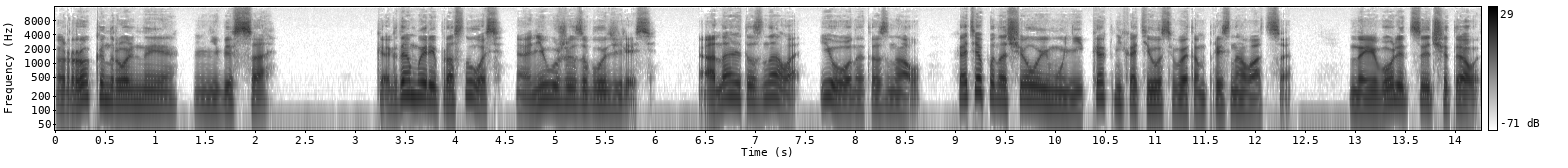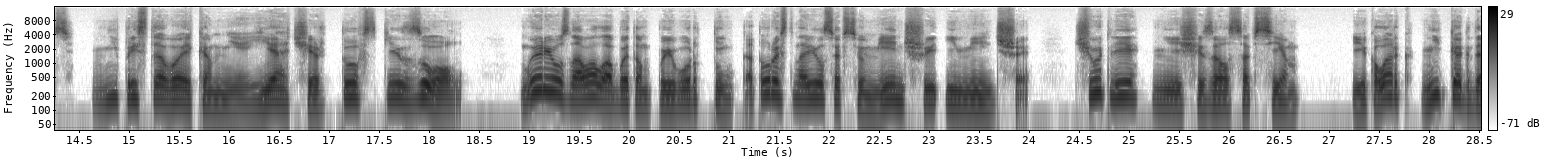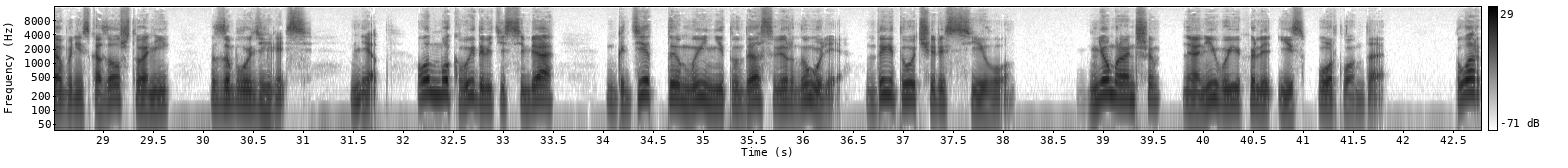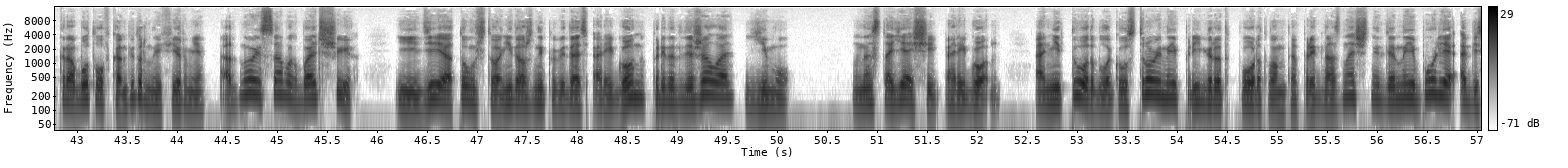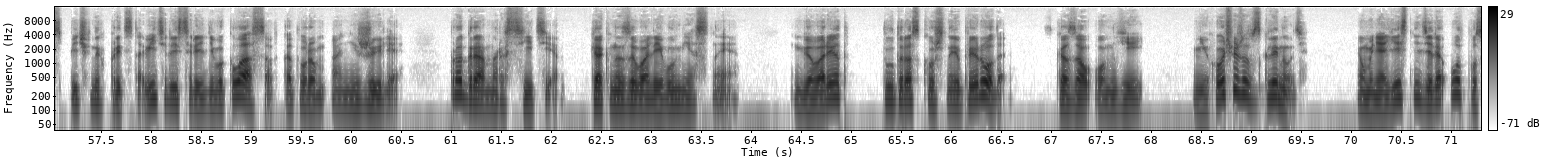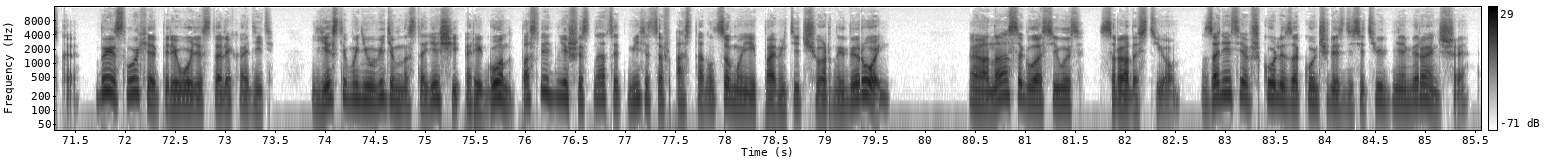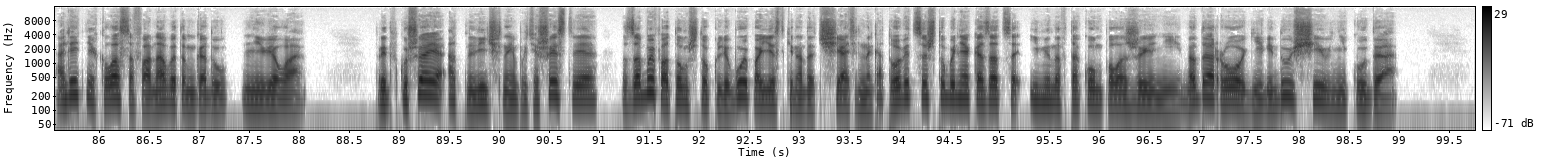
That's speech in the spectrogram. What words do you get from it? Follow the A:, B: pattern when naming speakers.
A: Рок-н-ролльные небеса. Когда Мэри проснулась, они уже заблудились. Она это знала, и он это знал, хотя поначалу ему никак не хотелось в этом признаваться. На его лице читалось «Не приставай ко мне, я чертовски зол». Мэри узнавала об этом по его рту, который становился все меньше и меньше, чуть ли не исчезал совсем. И Кларк никогда бы не сказал, что они заблудились. Нет, он мог выдавить из себя «где-то мы не туда свернули», да и то через силу. Днем раньше они выехали из Портленда. Кларк работал в компьютерной фирме, одной из самых больших, и идея о том, что они должны повидать Орегон, принадлежала ему. Настоящий Орегон, а не тот благоустроенный пригород Портленда, предназначенный для наиболее обеспеченных представителей среднего класса, в котором они жили. Программер-Сити, как называли его местные. «Говорят, тут роскошная природа», — сказал он ей. «Не хочешь взглянуть? У меня есть неделя отпуска, да и слухи о переводе стали ходить. Если мы не увидим настоящий Орегон, последние 16 месяцев останутся в моей памяти черной дырой. Она согласилась с радостью. Занятия в школе закончились десятью днями раньше, а летних классов она в этом году не вела. Предвкушая отличное путешествие, забыв о том, что к любой поездке надо тщательно готовиться, чтобы не оказаться именно в таком положении, на дороге, ведущей в никуда.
